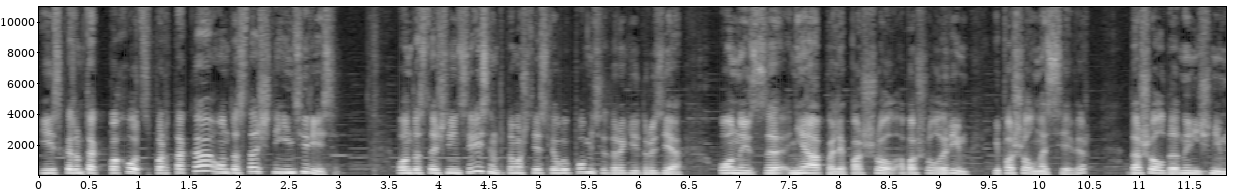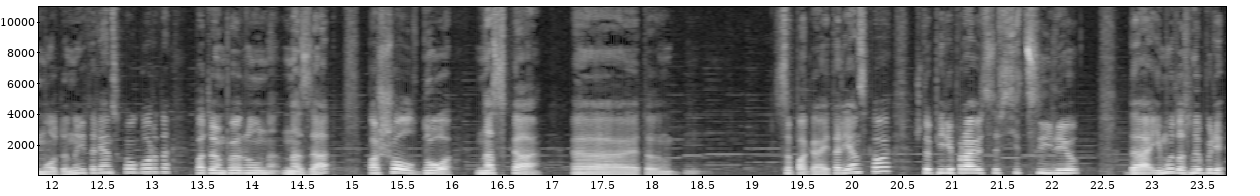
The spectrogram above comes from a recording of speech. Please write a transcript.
и, скажем так, поход Спартака, он достаточно интересен. Он достаточно интересен, потому что, если вы помните, дорогие друзья, он из э, Неаполя пошел, обошел Рим и пошел на север, дошел до нынешней Модена, итальянского города, потом повернул на, назад, пошел до носка э, это, сапога итальянского, чтобы переправиться в Сицилию, да, ему должны были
